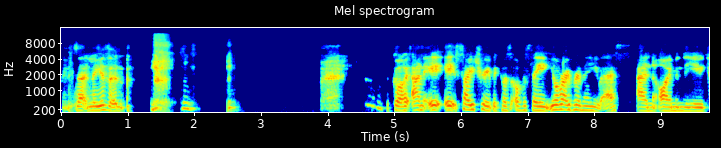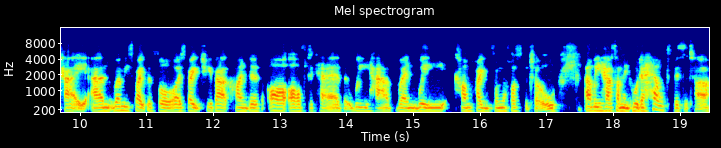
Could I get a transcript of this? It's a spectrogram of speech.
It certainly isn't. God, and it, it's so true because obviously you're over in the US and I'm in the UK. And when we spoke before, I spoke to you about kind of our aftercare that we have when we come home from the hospital, and we have something called a health visitor,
